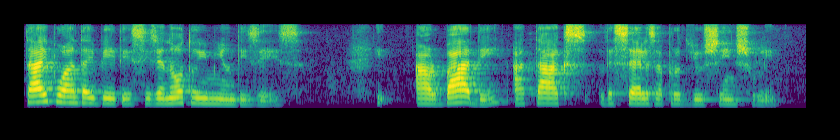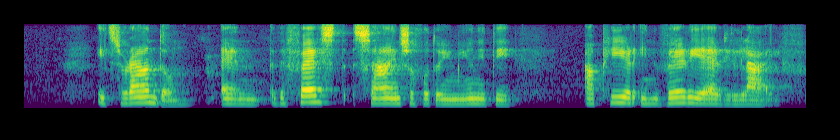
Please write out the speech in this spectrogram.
Type 1 diabetes is an autoimmune disease. Our body attacks the cells that produce insulin. It's random, and the first signs of autoimmunity appear in very early life.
